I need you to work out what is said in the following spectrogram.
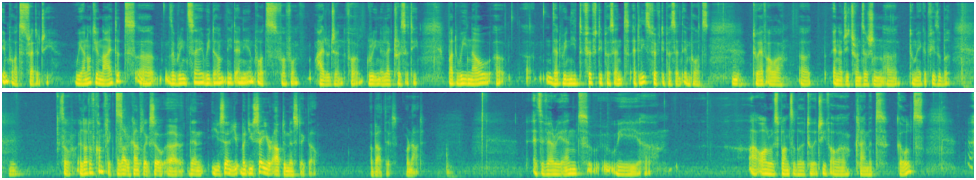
import strategy. We are not united. Uh, the Greens say we don't need any imports for, for hydrogen, for green electricity. But we know uh, uh that we need 50%, at least 50% imports mm. to have our uh, energy transition uh, to make it feasible. Mm. So a lot of conflicts. A lot of conflicts. So uh, then you said, you, but you say you're optimistic though about this or not? at the very end, we uh, are all responsible to achieve our climate goals.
